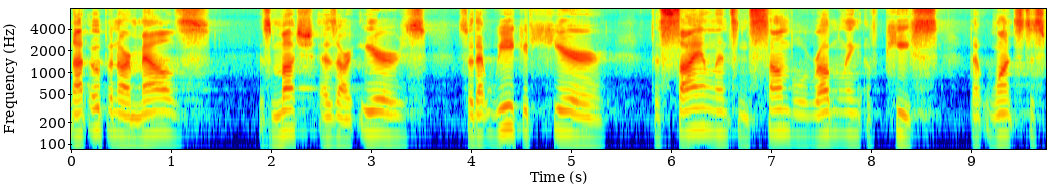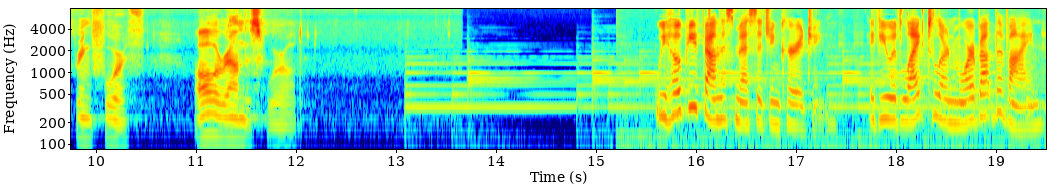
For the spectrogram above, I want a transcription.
not open our mouths as much as our ears so that we could hear the silent and stumble rumbling of peace that wants to spring forth all around this world. We hope you found this message encouraging. If you would like to learn more about the Vine,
